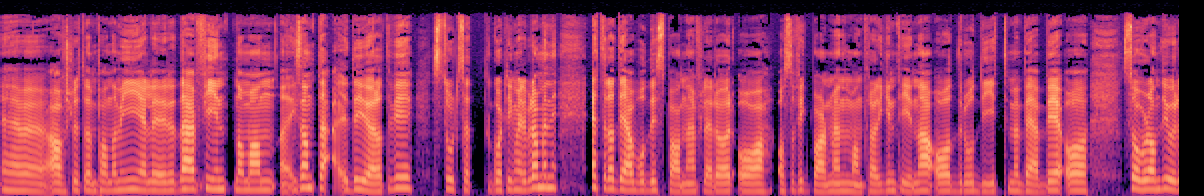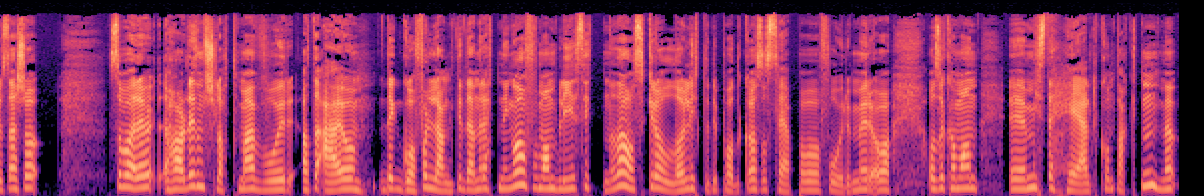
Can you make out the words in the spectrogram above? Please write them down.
eh, avslutte en pandemi, eller det er fint når man ikke sant? Det, det, gjør at vi stort sett går ting veldig bra. Men etter at jeg har bodd i Spania i flere år, og også fikk barn med en mann fra Argentina, og dro dit med baby, og så hvordan det gjordes der, så så bare har det liksom slått meg hvor at det er jo Det går for langt i den retning òg, for man blir sittende da og scrolle og lytte til podkast og se på forumer, og, og så kan man eh, miste helt kontakten. Men,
